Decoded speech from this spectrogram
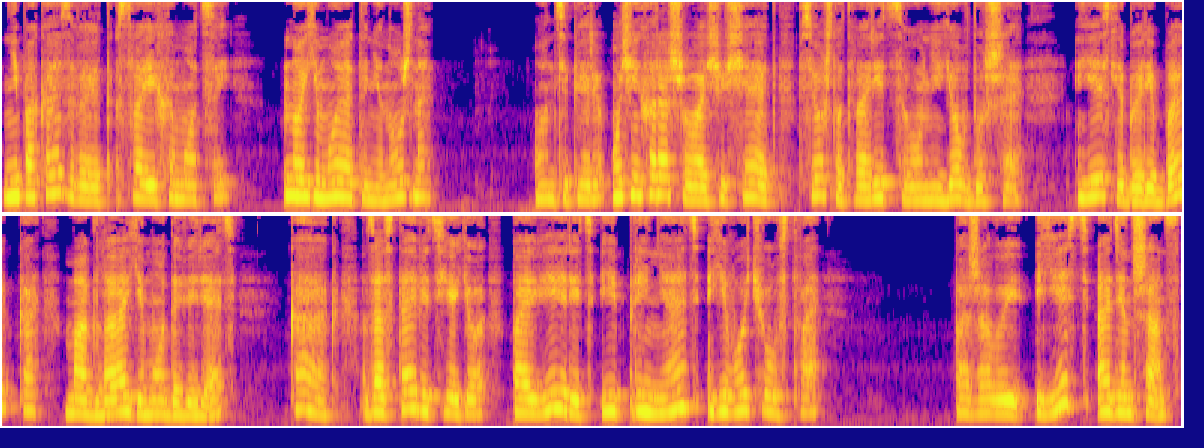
не показывает своих эмоций, но ему это не нужно. Он теперь очень хорошо ощущает все, что творится у нее в душе. Если бы Ребекка могла ему доверять, как заставить ее поверить и принять его чувства? Пожалуй, есть один шанс.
